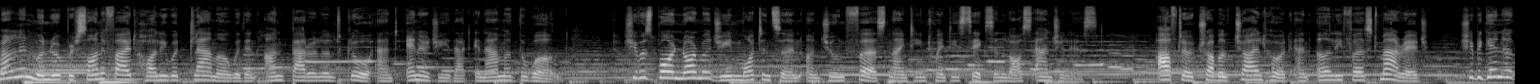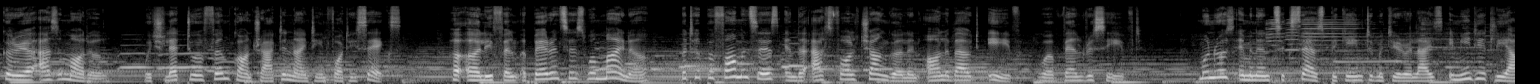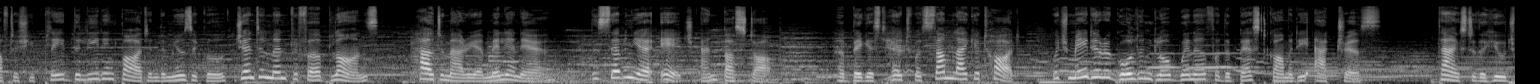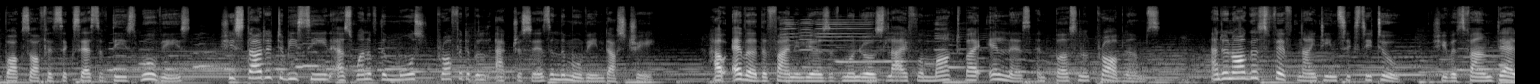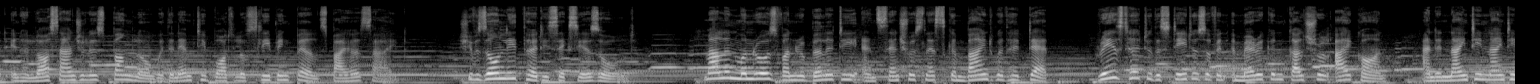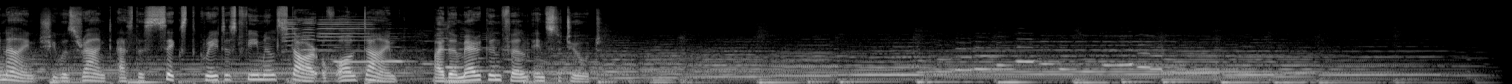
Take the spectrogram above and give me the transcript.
Marilyn Monroe personified Hollywood glamour with an unparalleled glow and energy that enamored the world. She was born Norma Jean Mortensen on June 1, 1926 in Los Angeles. After a troubled childhood and early first marriage, she began her career as a model, which led to a film contract in 1946. Her early film appearances were minor, but her performances in The Asphalt Jungle and All About Eve were well received. Monroe's imminent success became to materialize immediately after she played the leading part in the musical Gentlemen Prefer Blondes, How to Marry a Millionaire, The Seven Year Itch and Bus Stop. Her biggest hit was Some Like It Hot, which made her a Golden Globe winner for the Best Comedy Actress. Thanks to the huge box office success of these movies, she started to be seen as one of the most profitable actresses in the movie industry. However, the final years of Monroe's life were marked by illness and personal problems. And on August 5, 1962, she was found dead in her Los Angeles bungalow with an empty bottle of sleeping pills by her side. She was only 36 years old. Marilyn Monroe's vulnerability and sensuousness combined with her death raised her to the status of an American cultural icon and in 1999 she was ranked as the sixth greatest female star of all time by the American Film Institute.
